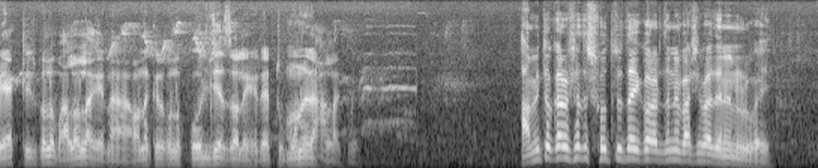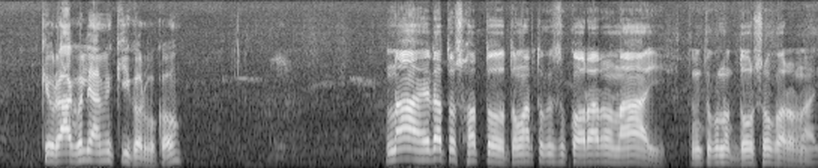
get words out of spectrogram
ব্যক্তিরগুলো ভালো লাগে না অনেকেরগুলো কলজে জলে এটা একটু মনে রাখা লাগবে। আমি তো কারোর সাথে শত্রুতাই করার জন্য বাসি বাজাই না নুরু ভাই। কেউ রাগ হলে আমি কি করব কও? না এটা তো সত্য তোমার তো কিছু করারও নাই তুমি তো কোনো দোষও করো নাই।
